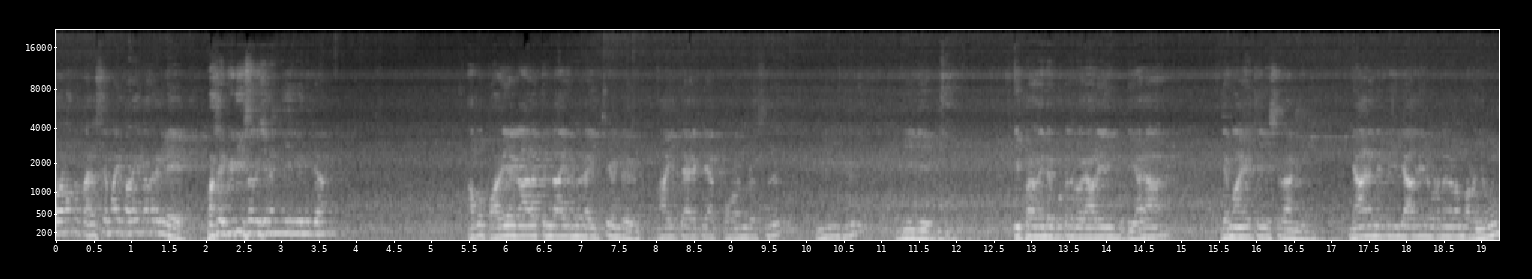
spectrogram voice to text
വേണമെന്ന് പരസ്യമായി പറയുന്നവരല്ലേ? പക്ഷേ വി ഡി സതീശൻ അംഗീകരിക്കുന്നില്ല. അപ്പോൾ പഴയ കാലത്തുണ്ടായിരുന്ന ഐക്യമുണ്ട് ആ Congress League B J P ഇപ്പോൾ അതിന്റെ കൂട്ടത്തിൽ ഒരാളെയും കൂട്ടി. ആരാ? ജമായത്തെ ഇസ്ലാമി. ഞാൻ എന്നിട്ട് ഈ ജാതിയിൽ ഉടനീളം പറഞ്ഞു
